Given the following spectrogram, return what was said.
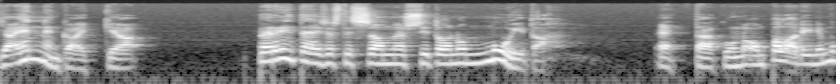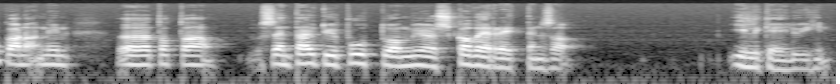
Ja ennen kaikkea perinteisesti se on myös sitonut muita. Että kun on paladiini mukana, niin ää, tota, sen täytyy puuttua myös kavereittensa ilkeilyihin,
